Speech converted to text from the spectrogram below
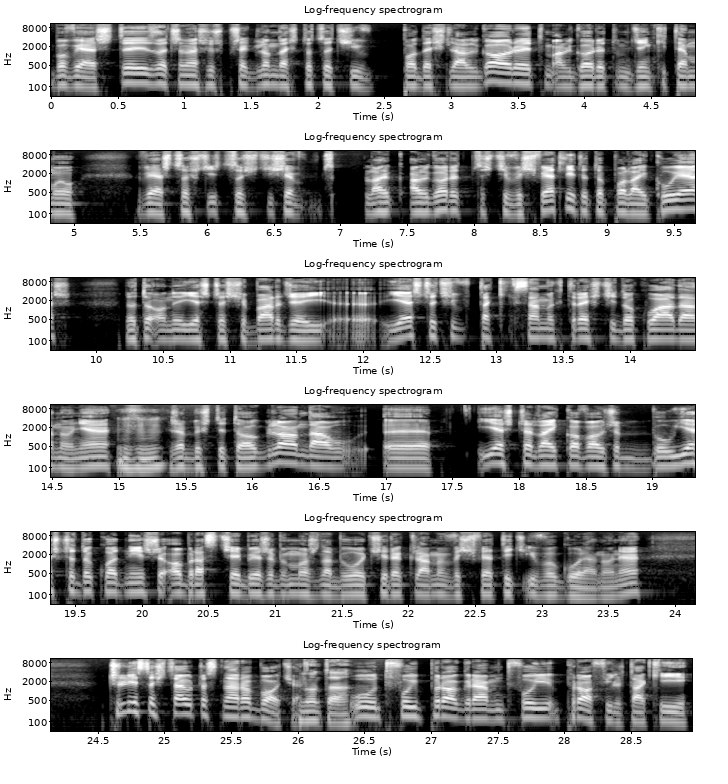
Bo wiesz, ty zaczynasz już przeglądać to, co ci podeśle algorytm, algorytm dzięki temu, wiesz, coś ci, coś ci się, algorytm coś ci wyświetli, ty to polajkujesz, no to on jeszcze się bardziej, e, jeszcze ci takich samych treści dokłada, no nie? mhm. żebyś ty to oglądał, y, jeszcze lajkował, żeby był jeszcze dokładniejszy obraz ciebie, żeby można było ci reklamę wyświetlić i w ogóle, no nie? Czyli jesteś cały czas na robocie. no tak. U twój program, twój profil taki,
